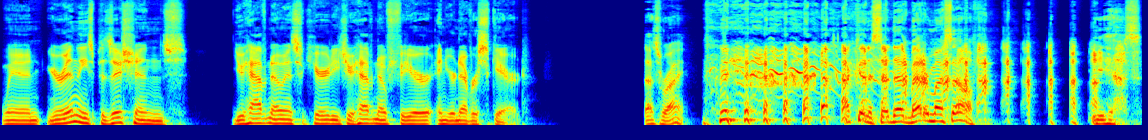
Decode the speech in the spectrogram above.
when you're in these positions, you have no insecurities, you have no fear, and you're never scared. That's right. I couldn't have said that better myself. Yes,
